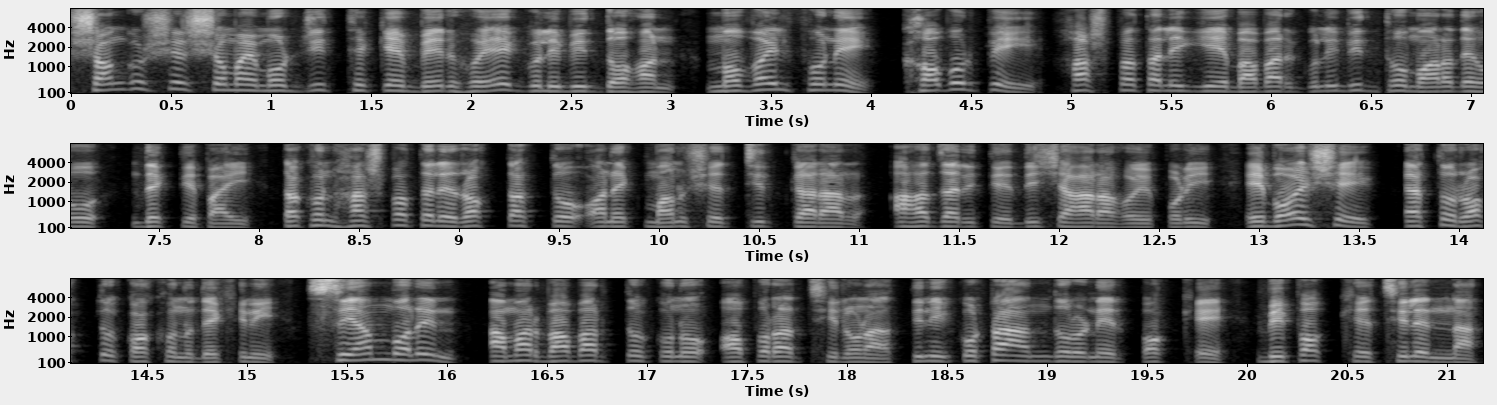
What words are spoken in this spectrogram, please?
সংঘর্ষের সময় মসজিদ থেকে বের হয়ে গুলিবিদ্ধ হন। মোবাইল ফোনে খবর পেয়ে হাসপাতালে গিয়ে বাবার গুলিবিদ্ধ মরদেহ দেখতে পাই। তখন হাসপাতালে রক্তাক্ত অনেক মানুষের চিৎকার আর আহাজারিতে দিশাহারা হয়ে পড়ি। এ বয়সে এত রক্ত কখনো দেখিনি। সিয়াম বলেন, আমার বাবার তো কোনো অপরাধ ছিল না। তিনি কোটা আন্দোলনের পক্ষে, বিপক্ষে ছিলেন না।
